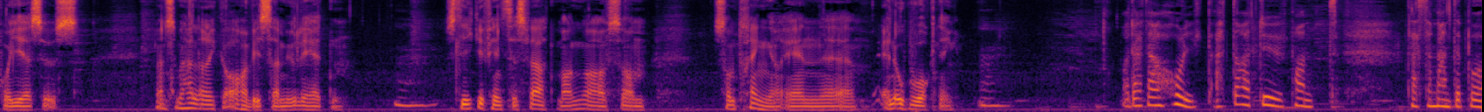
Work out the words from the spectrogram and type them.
på Jesus, men som heller ikke avviser muligheten. Slike finnes det svært mange av som, som trenger en, eh, en oppvåkning. Og dette har holdt etter at du fant testamentet på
